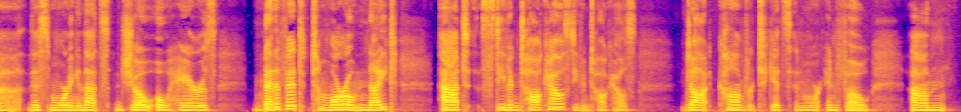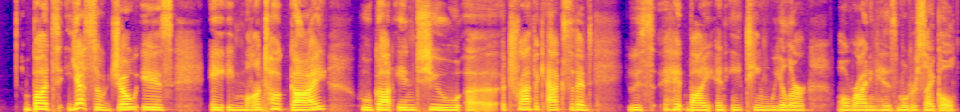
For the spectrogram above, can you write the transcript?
uh, this morning, and that's Joe O'Haire's benefit tomorrow night at Stephen Talkhouse, stephentalkhouse.com for tickets and more info. Um, but yes, yeah, so Joe is a, a Montauk guy who got into a, a traffic accident. He was hit by an 18 wheeler while riding his motorcycle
